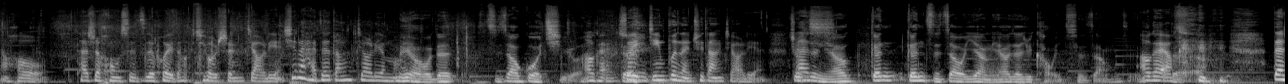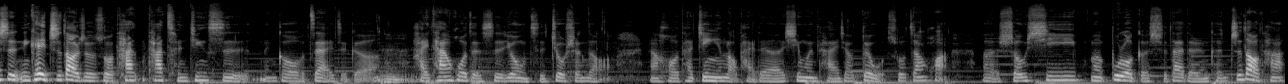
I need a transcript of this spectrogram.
然后他是红十字会的救生教练，现在还在当教练吗？没有，我的执照过期了。OK，所以已经不能去当教练。就是你要跟跟执照一样，你要再去考一次这样子。OK，OK。但是你可以知道，就是说他他曾经是能够在这个海滩或者是游泳池救生的。哦。然后他经营老牌的新闻台，叫对我说脏话。呃，熟悉呃布洛格时代的人可能知道他，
